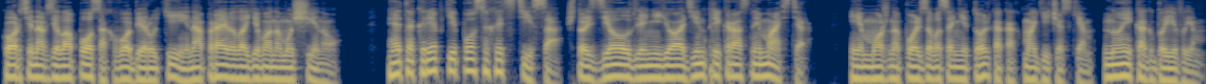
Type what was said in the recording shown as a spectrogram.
Кортина взяла посох в обе руки и направила его на мужчину. Это крепкий посох из тиса, что сделал для нее один прекрасный мастер. Им можно пользоваться не только как магическим, но и как боевым.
